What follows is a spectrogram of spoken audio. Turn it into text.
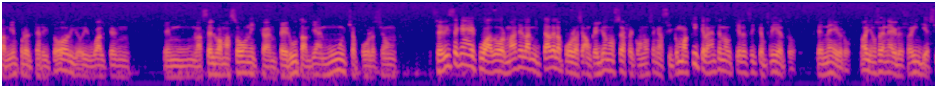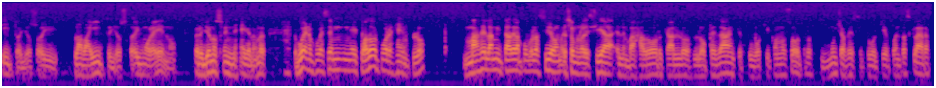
también por el territorio, igual que en, en la selva amazónica, en Perú también hay mucha población se dice que en Ecuador más de la mitad de la población, aunque ellos no se reconocen así, como aquí, que la gente no quiere decir que es prieto, que es negro. No, yo no soy negro, yo soy indiecito, yo soy lavadito, yo soy moreno, pero yo no soy negro. Bueno, pues en Ecuador, por ejemplo, más de la mitad de la población, eso me lo decía el embajador Carlos López Dan, que estuvo aquí con nosotros, muchas veces estuvo aquí en Cuentas Claras,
